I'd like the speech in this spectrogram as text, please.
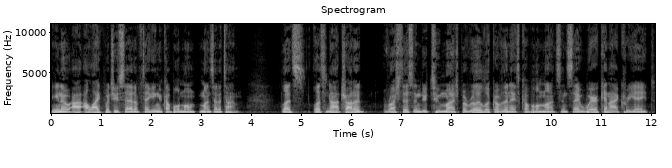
You know, I, I like what you said of taking a couple of mo- months at a time. Let's let's not try to rush this and do too much, but really look over the next couple of months and say, where can I create,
